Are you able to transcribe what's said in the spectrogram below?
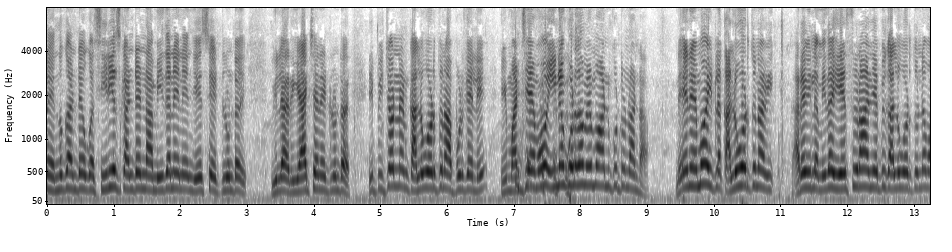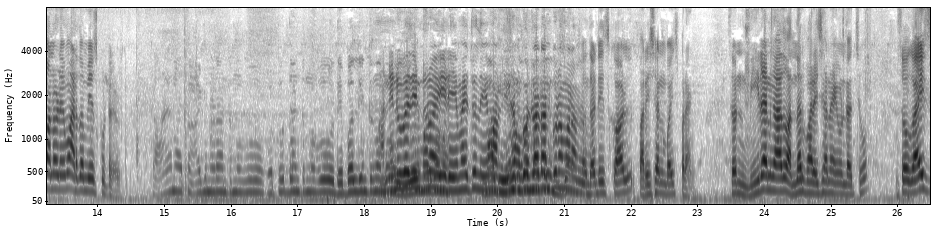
నేను ఎందుకంటే ఒక సీరియస్ కంటెంట్ నా మీదనే నేను చేస్తే ఎట్లుంటది? వీళ్ళ రియాక్షన్ ఎట్లుంటది? ఈ పిచ్చోని నేను కళ్ళు కొడుతున్నా అప్పటికెళ్ళి. ఈ మనిషి ఏమో ఈయన కొడదామేమో అనుకుంటున్నాంట. నేనేమో ఇట్లా కళ్ళు కొడుతున్నా అవి అరే వీళ్ళ మీద చేస్తున్నా అని చెప్పి కళ్ళు కొడుతుంటే మనోడేమో అర్థం చేసుకుంటాడు. ఆయన తాగినాడు అంటున్నావు కొట్టొద్దు అంటున్నావు దెబ్బలు తింటున్నావు అన్ని నువ్వే తింటున్నావు ఈడ ఏమైతుంది ఏమో నిజం కొట్లాట అనుకున్నాం మనం. So that is called Pareshan boys prank so మీరని కాదు అందరు పరిశాన్ అయి ఉండొచ్చు. సో గైస్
